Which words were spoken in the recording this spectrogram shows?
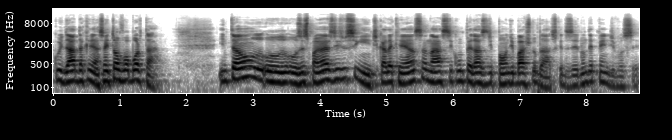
cuidar da criança, então eu vou abortar. Então, o, os espanhóis dizem o seguinte: cada criança nasce com um pedaço de pão debaixo do braço. Quer dizer, não depende de você,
